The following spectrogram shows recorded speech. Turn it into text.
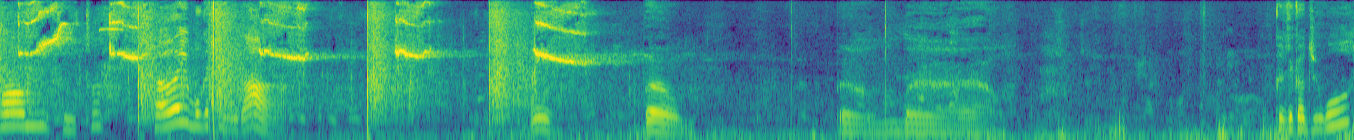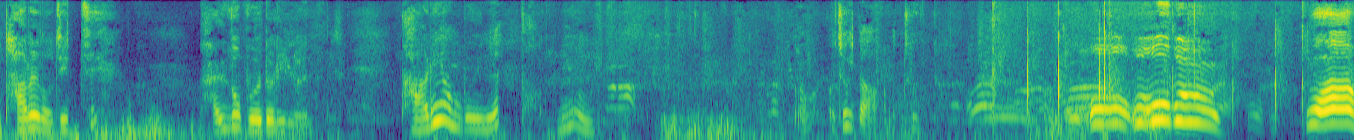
컴퓨터 자세히 보겠습니다. 오, 뱀, 뱀, 뱀. 그래가지고 달은 어디 있지? 달도 보여드리려 했는데 달이 안 보이네? 달이 안 어, 어 저기 있다. 저기 있다. 오오오오 뭐? 와.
